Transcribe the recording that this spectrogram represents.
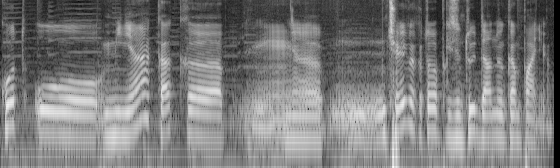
код у меня как человека, который презентует данную компанию.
